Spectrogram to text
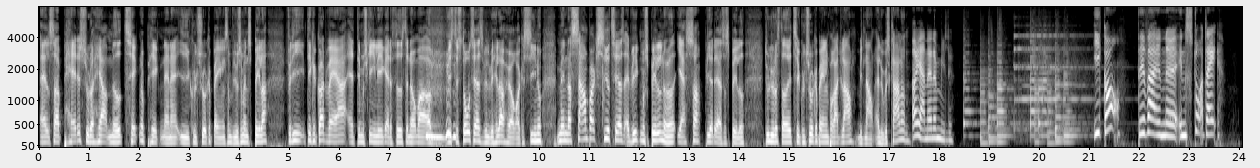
Altså pattesutter her med Technopic, Nana, i Kulturkabalen, som vi jo simpelthen spiller. Fordi det kan godt være, at det måske egentlig ikke er det fedeste nummer, og hvis det stod til os, ville vi hellere høre Rock Casino. Men når Soundbox siger til os, at vi ikke må spille noget, ja, så bliver det altså spillet. Du lytter stadig til Kulturkabalen på Radio Loud. Mit navn er Lukas Klarlund. Og jeg er Nana Mille. I går, det var en, øh, en stor dag.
